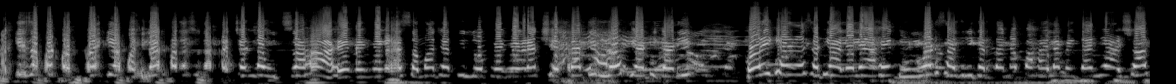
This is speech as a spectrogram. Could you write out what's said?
नक्कीच आपण बघतोय की या महिलांमध्ये सुद्धा प्रचंड उत्साह आहे. वेगवेगळ्या समाजातील लोक वेगवेगळ्या क्षेत्रातील लोक या ठिकाणी होळी खेळण्यासाठी आलेले आहेत. धुळवड साजरी करताना पाहायला मिळतात. आणि अशाच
